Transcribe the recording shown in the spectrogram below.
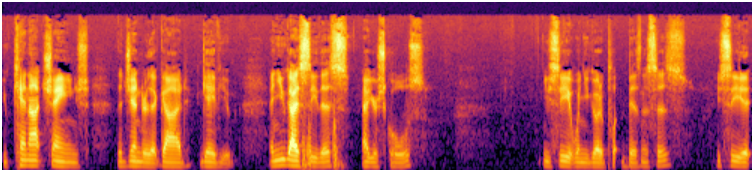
You cannot change the gender that God gave you. And you guys see this at your schools. You see it when you go to pl- businesses. You see it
